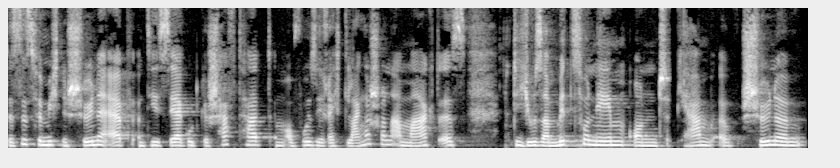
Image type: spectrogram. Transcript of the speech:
das ist für mich eine schöne App, die es sehr gut geschafft hat, obwohl sie recht lange schon am Markt ist, die User mitzunehmen und ja, äh, schöne,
